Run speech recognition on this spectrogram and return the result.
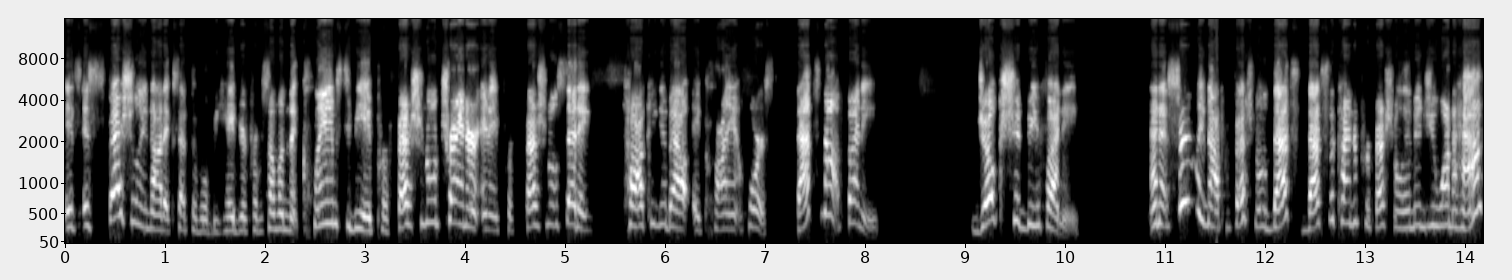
It's especially not acceptable behavior from someone that claims to be a professional trainer in a professional setting talking about a client horse. That's not funny. Jokes should be funny. And it's certainly not professional. That's that's the kind of professional image you want to have.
